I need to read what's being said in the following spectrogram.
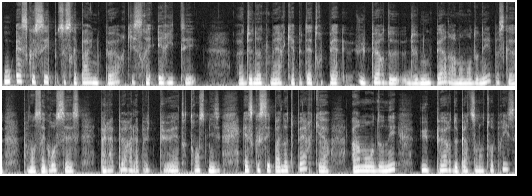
Ou est-ce que c'est, ce serait pas une peur qui serait héritée euh, de notre mère qui a peut-être eu peur de, nous perdre à un moment donné parce que pendant sa grossesse, ben, la peur elle a pu être transmise. Est-ce que c'est pas notre père qui a à un moment donné eu peur de perdre son entreprise?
